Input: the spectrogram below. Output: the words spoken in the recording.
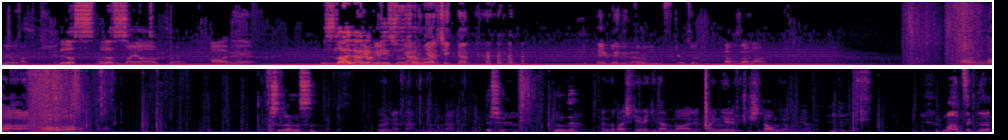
Evet. Çok artmış. yani. biraz biraz Altın bayağı sıkıntı. arttı abi. Biz laylaylom evlen- geziyoruz yani ama gerçekten evlenin abi. durumumuz kötü. Tam zamanı. Allah. Oo. Açılır mısın? Buyurun efendim ben. Teşekkür ederim. Şimdi Ben de başka yere giden bari. Aynı yere 3 kişi dalmayalım ya. Mantıklı.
